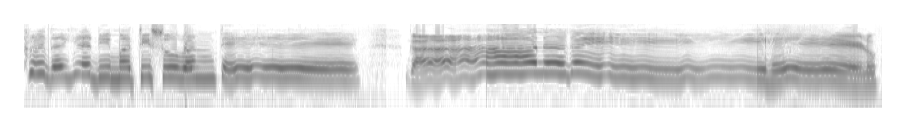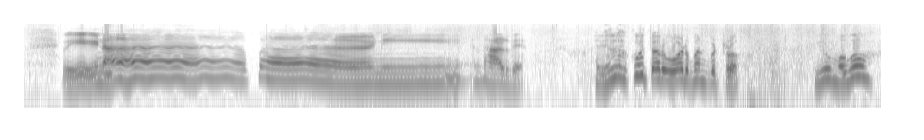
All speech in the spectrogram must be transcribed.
ಹೃದಯದಿ ಮತಿಸುವಂತೆ. ಗಾನಗೈ ಹೇಳು ವೀಣಾ ಪಾಣಿ. ಅಂತ ಹಾಡಿದೆ. ಅದೆಲ್ಲ ಕೂತವ್ರು ಓಡ್ ಬಂದ್ಬಿಟ್ರು. ಇವು ಮಗು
